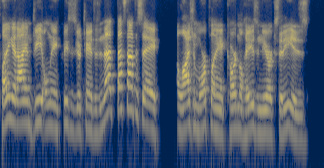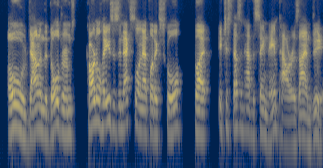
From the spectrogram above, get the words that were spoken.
playing at IMG only increases your chances. And that that's not to say Elijah Moore playing at Cardinal Hayes in New York City is oh down in the doldrums. Cardinal Hayes is an excellent athletic school, but it just doesn't have the same name power as IMG.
